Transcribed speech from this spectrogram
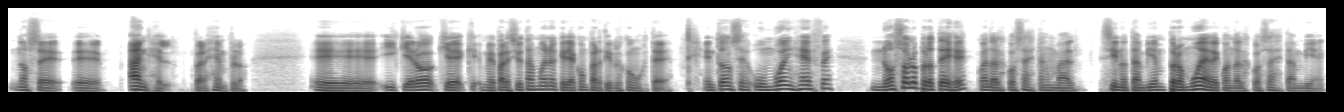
no sé, eh, Ángel, por ejemplo. Eh, y quiero que, me pareció tan bueno que quería compartirlos con ustedes. Entonces, un buen jefe no solo protege cuando las cosas están mal, sino también promueve cuando las cosas están bien.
